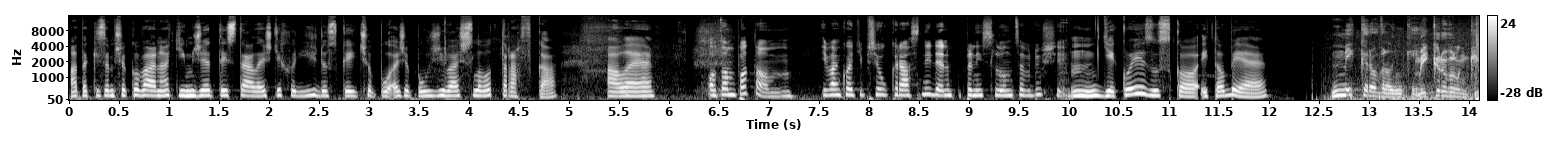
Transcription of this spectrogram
A taky jsem šokována tím, že ty stále ještě chodíš do skate shopu a že používáš slovo travka, ale O tom potom. Ivanko, já ti přeju krásný den, plný slunce v duši. mm, děkuji, Zuzko, i tobě. Mikrovlnky. Mikrovlnky.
